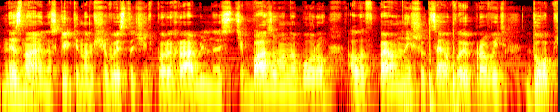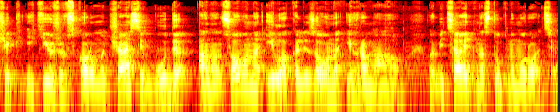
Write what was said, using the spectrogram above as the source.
Не знаю наскільки нам ще вистачить переграбільності базового набору, але впевнений, що це виправить допчик, який вже в скорому часі буде анонсовано і локалізовано ігромагом. Обіцяють в наступному році.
